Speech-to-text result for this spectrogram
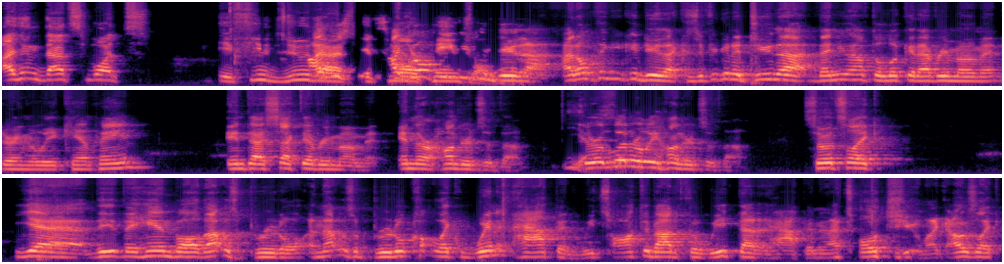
I think that's what if you do that, just, it's more I don't painful. Think you can do that. I don't think you can do that because if you're going to do that, then you have to look at every moment during the league campaign and dissect every moment, and there are hundreds of them. Yes. There are literally hundreds of them. So it's like yeah, the the handball that was brutal, and that was a brutal call. Like when it happened, we talked about it the week that it happened, and I told you, like I was like,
